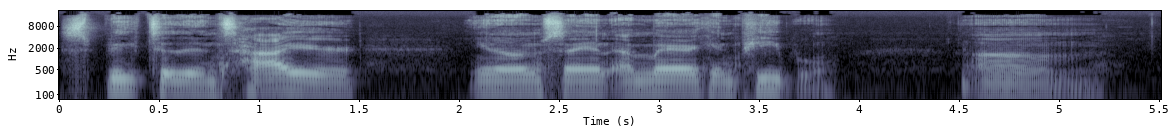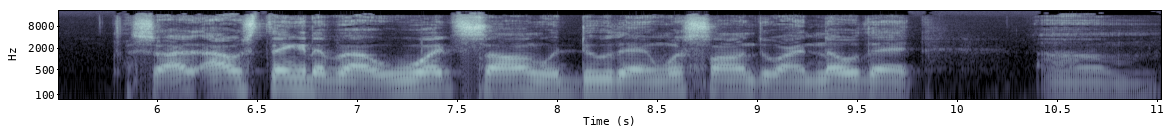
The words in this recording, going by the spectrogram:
speak to the entire you know what I'm saying American people. Um, so I, I was thinking about what song would do that, and what song do I know that, um,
